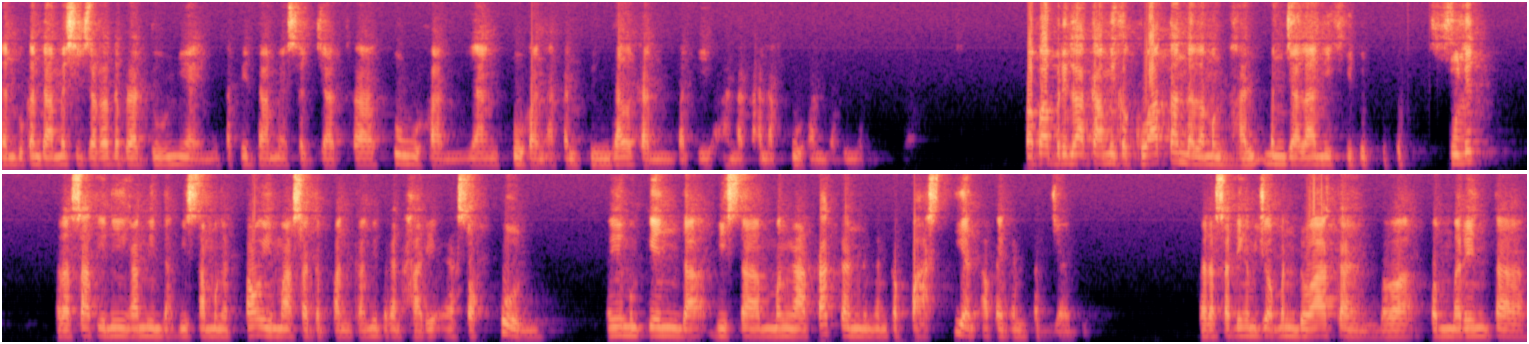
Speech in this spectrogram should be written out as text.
Dan bukan damai sejahtera dari dunia ini, tapi damai sejahtera Tuhan yang Tuhan akan tinggalkan bagi anak-anak Tuhan, bagi murid. Bapak berilah kami kekuatan dalam menjalani hidup-hidup sulit. Pada saat ini kami tidak bisa mengetahui masa depan kami, bahkan hari esok pun, kami mungkin tidak bisa mengatakan dengan kepastian apa yang akan terjadi. Pada saat ini kami juga mendoakan bahwa pemerintah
